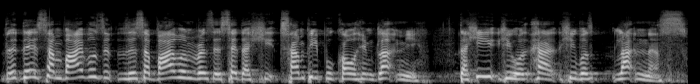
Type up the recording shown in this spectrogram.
There's some Bibles, there's a Bible verse that said that he, some people call him gluttony, that he, he, was, had, he was gluttonous.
